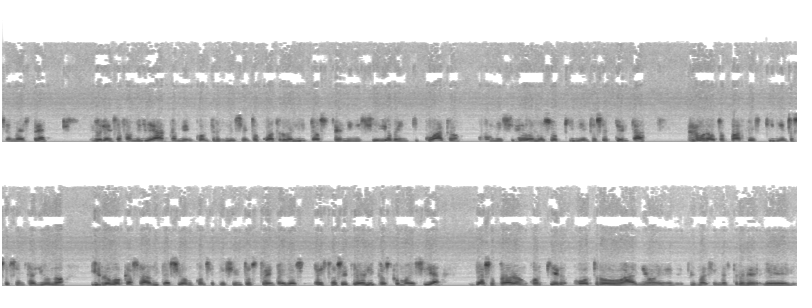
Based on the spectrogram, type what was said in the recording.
semestre, violencia familiar también con 3.104 delitos, feminicidio 24, homicidio doloso 570, robo de autopartes 561, y robo a casa habitación con 732. Estos siete delitos, como decía, ya superaron cualquier otro año en el primer semestre de,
